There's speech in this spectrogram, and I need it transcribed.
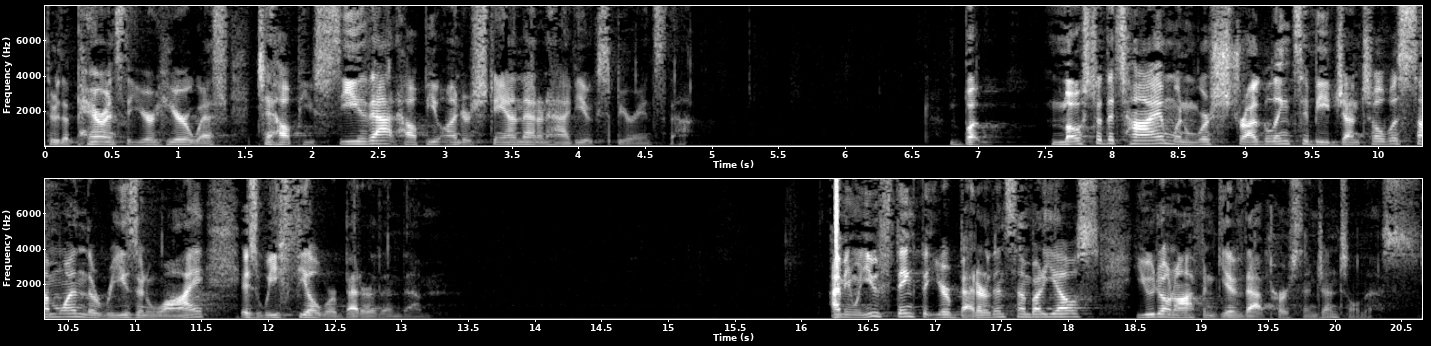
through the parents that you're here with to help you see that, help you understand that, and have you experience that. But most of the time, when we're struggling to be gentle with someone, the reason why is we feel we're better than them. I mean, when you think that you're better than somebody else, you don't often give that person gentleness.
